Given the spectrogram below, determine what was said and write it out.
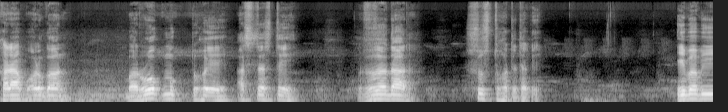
খারাপ অর্গান বা রোগমুক্ত হয়ে আস্তে আস্তে রোজাদার সুস্থ হতে থাকে। এভাবেই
